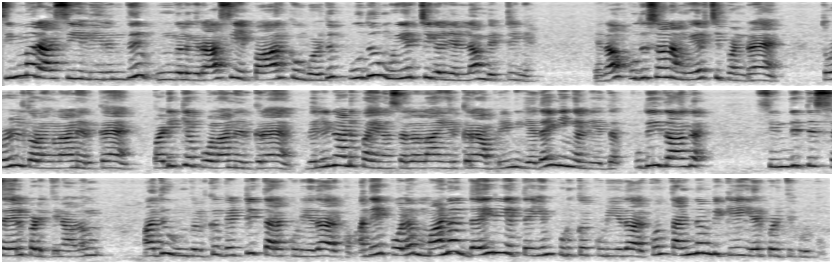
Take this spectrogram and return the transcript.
சிம்ம ராசியில் இருந்து உங்களுக்கு ராசியை பார்க்கும் பொழுது புது முயற்சிகள் எல்லாம் வெற்றிங்க. ஏதாவது புதுசாக நான் முயற்சி பண்ணுறேன் தொழில் தொடங்கலான்னு இருக்கேன் படிக்க போகலான்னு இருக்கிறேன் வெளிநாடு பயணம் செல்லலாம் இருக்கிறேன் அப்படின்னு எதை நீங்கள் எதை புதிதாக சிந்தித்து செயல்படுத்தினாலும் அது உங்களுக்கு வெற்றி தரக்கூடியதாக இருக்கும். அதே போல் மன தைரியத்தையும் கொடுக்கக்கூடியதாக இருக்கும். தன்னம்பிக்கையை ஏற்படுத்தி கொடுக்கும்.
